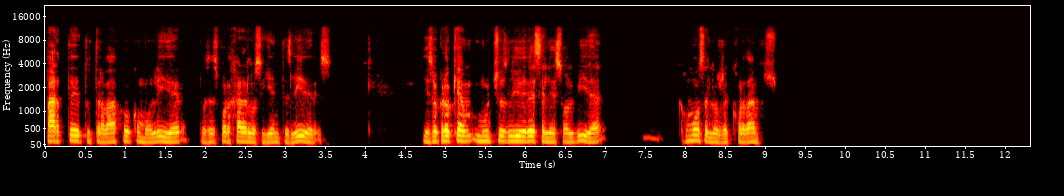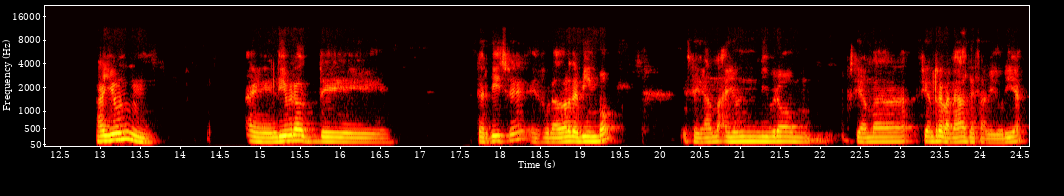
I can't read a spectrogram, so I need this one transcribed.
parte de tu trabajo como líder, pues es forjar a los siguientes líderes. Y eso creo que a muchos líderes se les olvida ¿Cómo se los recordamos? Hay un eh, libro de Service, el fundador de Bimbo, se llama, hay un libro que se llama Cien rebanadas de sabiduría,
